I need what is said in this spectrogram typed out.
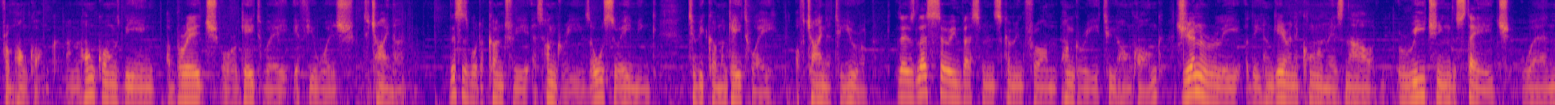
from Hong Kong. I mean, Hong Kong's being a bridge or a gateway, if you wish, to China. This is what a country as Hungary is also aiming to become a gateway of China to Europe. There's less so investments coming from Hungary to Hong Kong. Generally, the Hungarian economy is now reaching the stage when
